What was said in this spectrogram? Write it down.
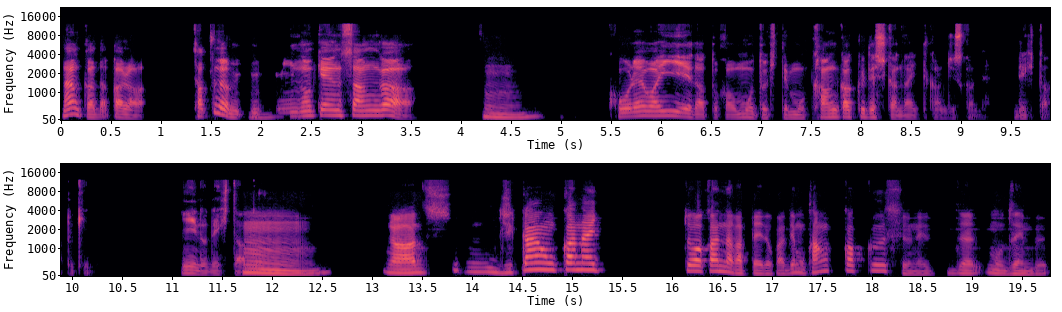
なんか、だから、例えば、みうんみのけんさんが、うん。これはいい絵だとか思うときってもう感覚でしかないって感じですかね。できたときに。いいのできたとうか。ん。あし時間置かないとわかんなかったりとか、でも感覚っすよね。でもう全部。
